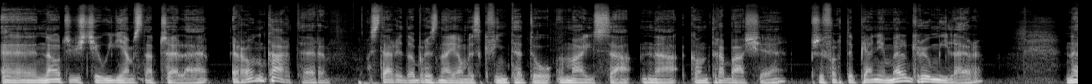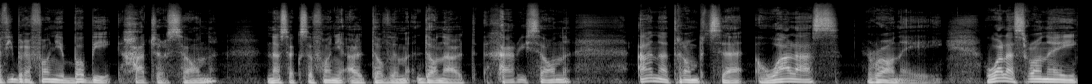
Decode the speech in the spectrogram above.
E, no oczywiście Williams na czele, Ron Carter, stary dobry znajomy z kwintetu Milesa na kontrabasie, przy fortepianie Melgrew Miller, na wibrafonie Bobby Hutcherson, na saksofonie altowym Donald Harrison, a na trąbce Wallace Roney. Wallace Roney,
